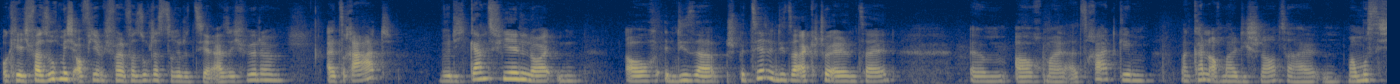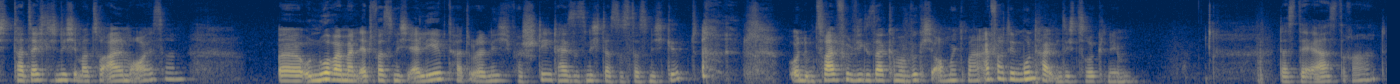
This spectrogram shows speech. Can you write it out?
Okay, ich versuche mich auf jeden Fall, versuche das zu reduzieren. Also ich würde, als Rat, würde ich ganz vielen Leuten auch in dieser, speziell in dieser aktuellen Zeit, ähm, auch mal als Rat geben, man kann auch mal die Schnauze halten. Man muss sich tatsächlich nicht immer zu allem äußern. Äh, und nur weil man etwas nicht erlebt hat oder nicht versteht, heißt es nicht, dass es das nicht gibt. Und im Zweifel, wie gesagt, kann man wirklich auch manchmal einfach den Mund halten, sich zurücknehmen. Das ist der erste Rat.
